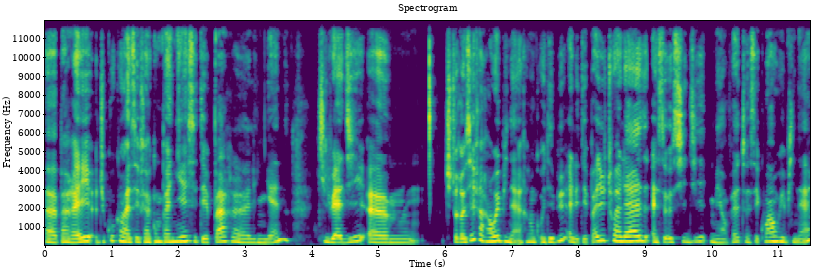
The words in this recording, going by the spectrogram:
Euh, pareil, du coup, quand elle s'est fait accompagner, c'était par Lingen qui lui a dit Tu devrais aussi faire un webinaire. Donc, au début, elle n'était pas du tout à l'aise. Elle s'est aussi dit Mais en fait, c'est quoi un webinaire?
